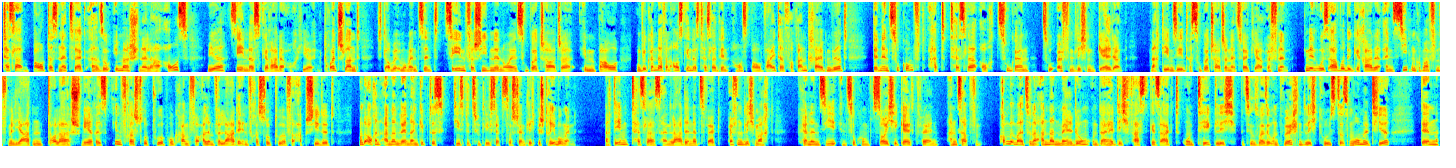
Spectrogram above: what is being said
Tesla baut das Netzwerk also immer schneller aus. Wir sehen das gerade auch hier in Deutschland. Ich glaube, im Moment sind zehn verschiedene neue Supercharger im Bau. Und wir können davon ausgehen, dass Tesla den Ausbau weiter vorantreiben wird. Denn in Zukunft hat Tesla auch Zugang zu öffentlichen Geldern, nachdem sie das Supercharger-Netzwerk ja öffnen. In den USA wurde gerade ein 7,5 Milliarden Dollar schweres Infrastrukturprogramm vor allem für Ladeinfrastruktur verabschiedet. Und auch in anderen Ländern gibt es diesbezüglich selbstverständlich Bestrebungen. Nachdem Tesla sein Ladenetzwerk öffentlich macht, können sie in Zukunft solche Geldquellen anzapfen. Kommen wir mal zu einer anderen Meldung und da hätte ich fast gesagt, und täglich bzw. und wöchentlich grüßt das Murmeltier, denn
